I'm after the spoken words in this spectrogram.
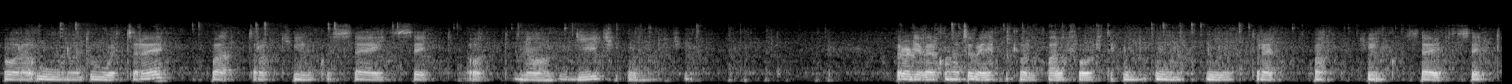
ora 1, 2, 3, 4, 5, 6, 7, 8, 9, 10, 11. Spero di aver contato bene perché ho la palla forte, quindi 1, 2, 3, 4, 5, 6, 7,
